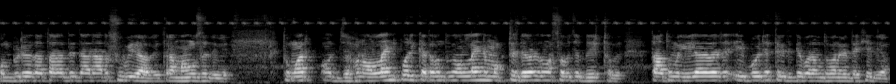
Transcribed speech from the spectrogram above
কম্পিউটার তারা তারা আরও সুবিধা হবে, তারা মাউসে দেবে। তোমার যখন অনলাইন পরীক্ষা, তখন তুমি অনলাইনে মক টেস্ট দেওয়াটা তোমার সবচেয়ে বেস্ট হবে। তা তুমি লিলারের এই বইটার থেকে দিতে পারো, আমি তোমাকে দেখিয়ে দিলাম।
